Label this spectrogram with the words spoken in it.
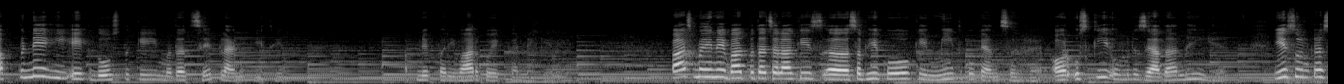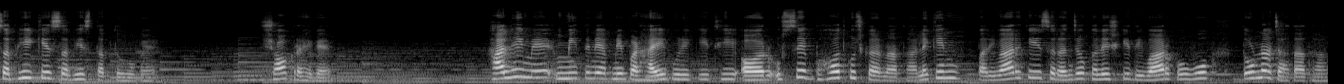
अपने ही एक दोस्त की मदद से प्लान की थी, अपने परिवार को एक करने के लिए। पाँच महीने बाद पता चला कि सभी को कि मीत को कैंसर है और उसकी उम्र ज़्यादा नहीं है। ये सुनकर सभी के सभी स्तब्ध हो गए। शौक रह गए। हाल ही में मीत ने अपनी पढ़ाई पूरी की थी और उससे बहुत कुछ करना था, लेकिन परिवार की इस रंजो खलिश की दीवार को वो तोड़ना चाहता था,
